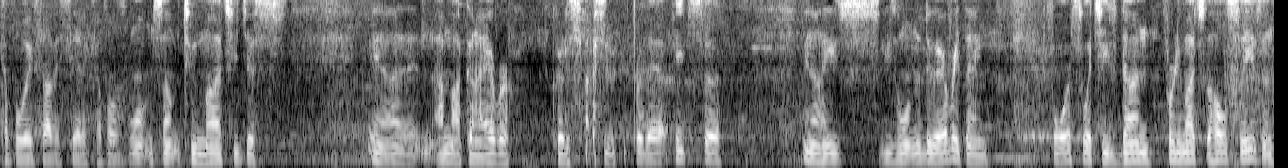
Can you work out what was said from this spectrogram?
couple weeks? Obviously, had a couple. wanting something too much. He just, you know, I'm not going to ever criticize him for that. Pete's, uh, you know, he's he's wanting to do everything for us, which he's done pretty much the whole season.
